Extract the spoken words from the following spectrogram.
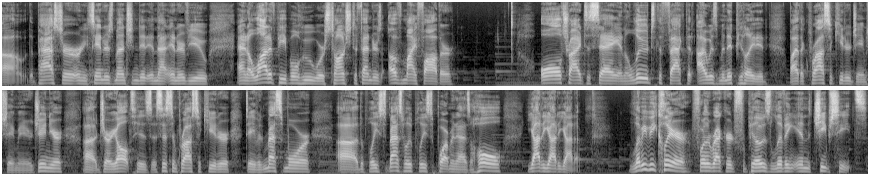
uh, the pastor Ernie Sanders mentioned it in that interview, and a lot of people who were staunch defenders of my father all tried to say and allude to the fact that I was manipulated by the prosecutor, James J. Mayer Jr., uh, Jerry Alt, his assistant prosecutor, David Messmore, uh, the police, Massachusetts Police Department as a whole, yada, yada, yada. Let me be clear for the record for those living in the cheap seats.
